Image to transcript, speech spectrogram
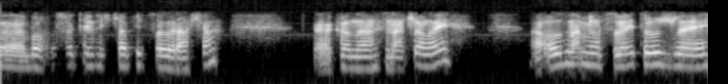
uh, bol svetený s čapicou Raša ako na, na čele a oznámil svetu, že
